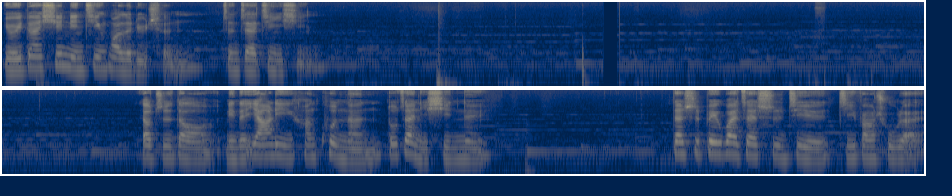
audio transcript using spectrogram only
有一段心灵进化的旅程正在进行。要知道，你的压力和困难都在你心内，但是被外在世界激发出来，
